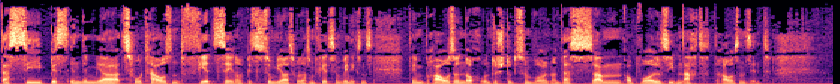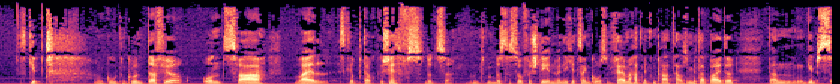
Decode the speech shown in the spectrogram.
dass sie bis in dem Jahr 2014 oder bis zum Jahr 2014 wenigstens den Browser noch unterstützen wollen und das ähm, obwohl 7.8 draußen sind. Es gibt einen guten Grund dafür. Und zwar, weil es gibt auch Geschäftsnutzer. Und man muss das so verstehen. Wenn ich jetzt einen großen Firma habe mit ein paar tausend Mitarbeitern, dann gibt es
